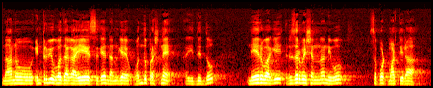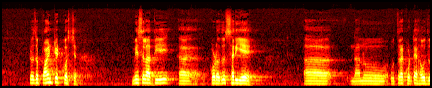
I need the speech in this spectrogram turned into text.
ನಾನು ಇಂಟರ್ವ್ಯೂಗೆ ಹೋದಾಗ ಐ ಎ ಎಸ್ಗೆ ನನಗೆ ಒಂದು ಪ್ರಶ್ನೆ ಇದ್ದಿದ್ದು, ನೇರವಾಗಿ ರಿಸರ್ವೇಷನ್ನ ನೀವು ಸಪೋರ್ಟ್ ಮಾಡ್ತೀರಾ? It was a pointed question ಮೀಸಲಾತಿ ಕೊಡೋದು ಸರಿಯೇ? ನಾನು ಉತ್ತರ ಕೊಟ್ಟೆ, ಹೌದು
